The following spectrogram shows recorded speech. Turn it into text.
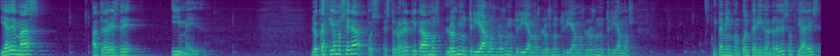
y además a través de email. Lo que hacíamos era, pues esto lo replicábamos, los nutríamos, los nutríamos, los nutríamos, los nutríamos y también con contenido en redes sociales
